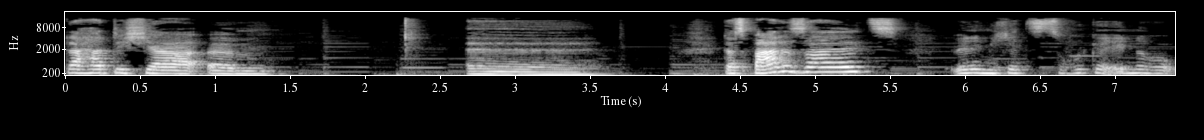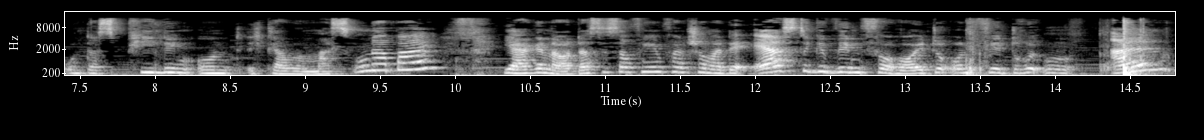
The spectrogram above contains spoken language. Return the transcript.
Da hatte ich ja ähm, äh, das Badesalz, wenn ich mich jetzt zurückerinnere, und das Peeling und ich glaube Masken dabei. Ja, genau, das ist auf jeden Fall schon mal der erste Gewinn für heute. Und wir drücken allen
